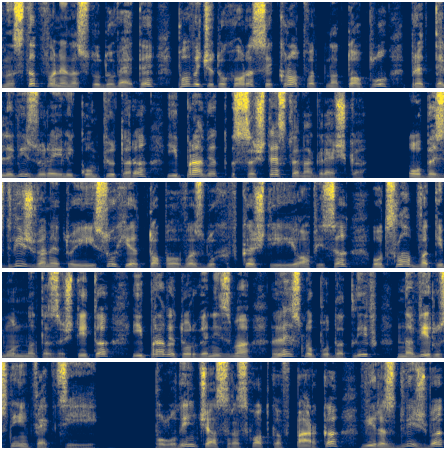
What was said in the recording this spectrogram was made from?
настъпване на студовете, повечето хора се кротват на топло пред телевизора или компютъра и правят съществена грешка. Обездвижването и сухият топъл въздух в къщи и офиса отслабват имунната защита и правят организма лесно податлив на вирусни инфекции. Половин час разходка в парка ви раздвижва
